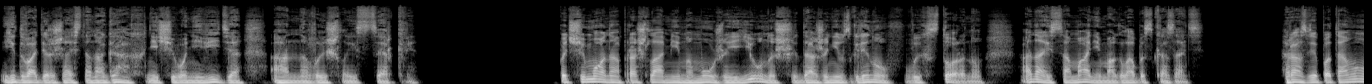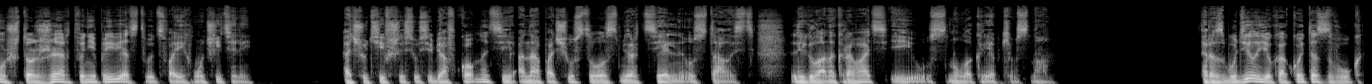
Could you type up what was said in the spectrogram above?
Едва держась на ногах, ничего не видя, Анна вышла из церкви. Почему она прошла мимо мужа и юноши, даже не взглянув в их сторону, она и сама не могла бы сказать. Разве потому, что жертвы не приветствуют своих мучителей? Очутившись у себя в комнате, она почувствовала смертельную усталость, легла на кровать и уснула крепким сном. Разбудил ее какой-то звук,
